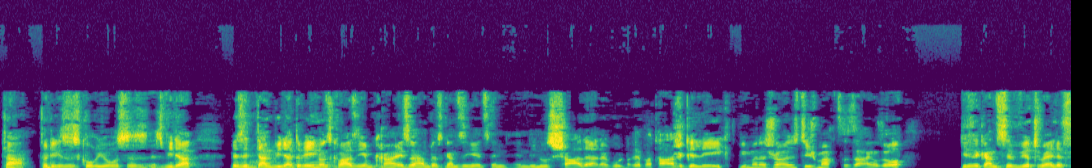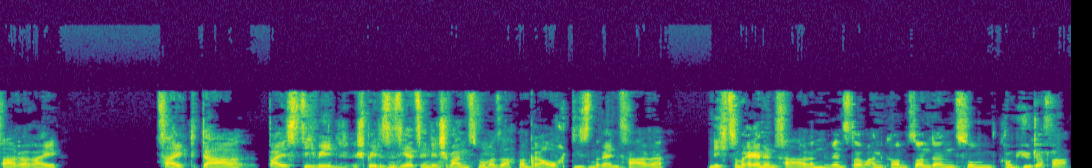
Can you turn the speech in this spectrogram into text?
Klar, natürlich ist es kurios. Es ist wieder, wir sind dann wieder, drehen uns quasi im Kreise, haben das Ganze jetzt in, in die Nussschale einer guten Reportage gelegt, wie man das journalistisch macht, zu sagen, so, diese ganze virtuelle Fahrerei zeigt da, beißt sich spätestens jetzt in den Schwanz, wo man sagt, man braucht diesen Rennfahrer nicht zum Rennen fahren, wenn es darauf ankommt, sondern zum Computerfahren.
